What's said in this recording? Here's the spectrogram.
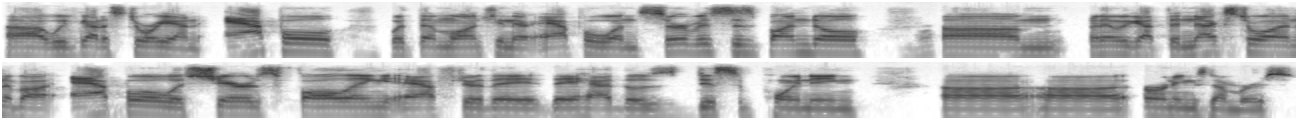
Uh, we've got a story on Apple with them launching their Apple One services bundle. Um, and then we got the next one about Apple with shares falling after they they had those disappointing uh, uh, earnings numbers.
